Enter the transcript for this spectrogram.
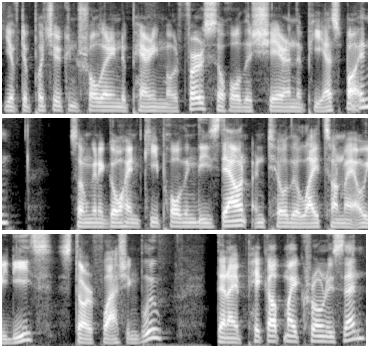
you have to put your controller into pairing mode first. So hold the share and the PS button. So I'm gonna go ahead and keep holding these down until the lights on my LEDs start flashing blue. Then I pick up my Cronus Zen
